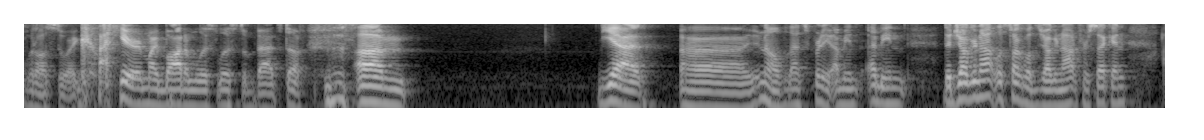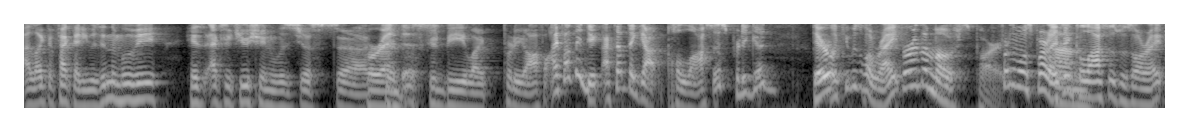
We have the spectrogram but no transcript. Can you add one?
what else do I got here in my bottomless list of bad stuff? um, Yeah, uh, you know that's pretty. I mean, I mean, the Juggernaut. Let's talk about the Juggernaut for a second. I like the fact that he was in the movie. His execution was just uh, Horrendous. Could, could be like pretty awful. I thought they did. I thought they got Colossus pretty good. There, Like he was all right for, the most part. For the most part. I think Colossus was all right.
